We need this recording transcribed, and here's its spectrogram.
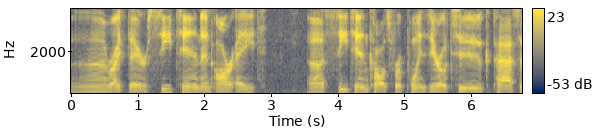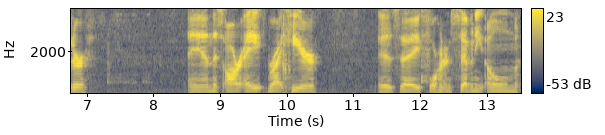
uh, right there, C10 and R8. Uh, C10 calls for a 0.02 capacitor, and this R8 right here is a 470 ohm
